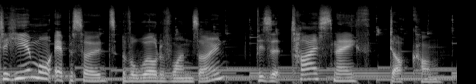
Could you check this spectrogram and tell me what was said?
To hear more episodes of A World of One's Own, visit taisnaith.com.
